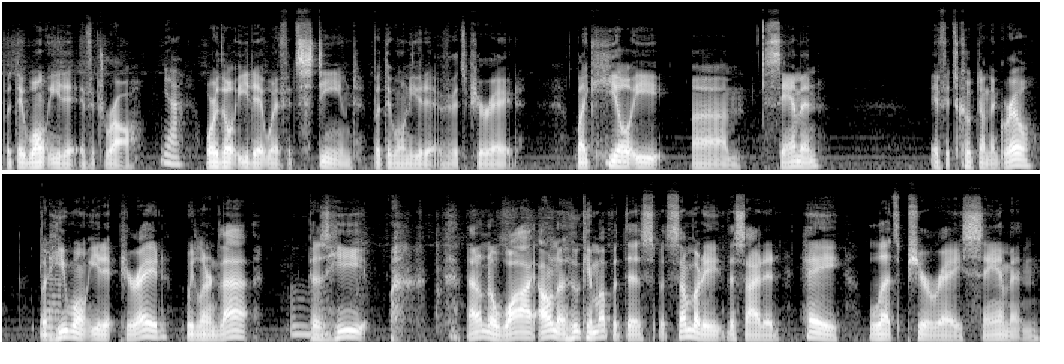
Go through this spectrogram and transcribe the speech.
but they won't eat it if it's raw. Yeah. Or they'll eat it if it's steamed, but they won't eat it if it's pureed. Like he'll eat um, salmon if it's cooked on the grill, but he won't eat it pureed. We learned that because he, I don't know why, I don't know who came up with this, but somebody decided, hey, let's puree salmon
